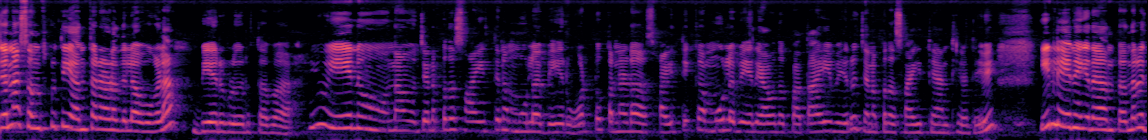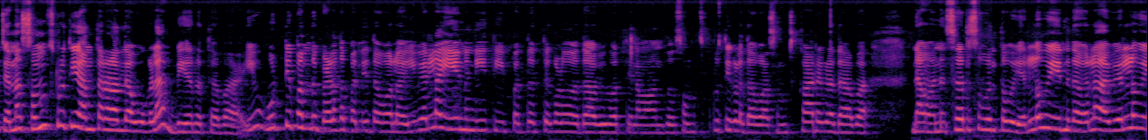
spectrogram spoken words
ಜನ ಸಂಸ್ಕೃತಿ ಅಂತರಾಳದಲ್ಲಿ ಅವುಗಳ ಬೇರುಗಳು ಇರ್ತವೆ. ಇವು ಏನು ನಾವು ಜನಪದ ಸಾಹಿತ್ಯನ ಮೂಲ ಬೇರು, ಒಟ್ಟು ಕನ್ನಡ ಸಾಹಿತ್ಯಕ್ಕೆ ಮೂಲ ಬೇರು ಯಾವುದಪ್ಪ? ತಾಯಿ ಬೇರು, ಜನಪದ ಸಾಹಿತ್ಯ ಅಂತ ಹೇಳ್ತೀವಿ. ಇಲ್ಲಿ ಏನಾಗಿದೆ ಅಂತಂದ್ರೆ ಜನ ಸಂಸ್ಕೃತಿ ಅಂತರಾಳದಲ್ಲಿ ಅವುಗಳ ಬೇರುತ್ತವೆ. ಇವು ಹುಟ್ಟಿ ಬಂದು ಬೆಳೆದು ಬಂದಿದ್ದಾವಲ್ಲ, ಇವೆಲ್ಲ ಏನು ನೀತಿ ಪದ್ಧತಿಗಳು ಅದಾವ ಇವತ್ತಿನ ಒಂದು ಸಂಸ್ಕೃತಿಗಳದಾವ, ಸಂಸ್ಕಾರಗಳದಾವ? ನಾವು ಅನುಸರಿಸುವಂಥವು ಎಲ್ಲವೂ ಏನಿದಾವಲ್ಲ, ಅವೆಲ್ಲವೂ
